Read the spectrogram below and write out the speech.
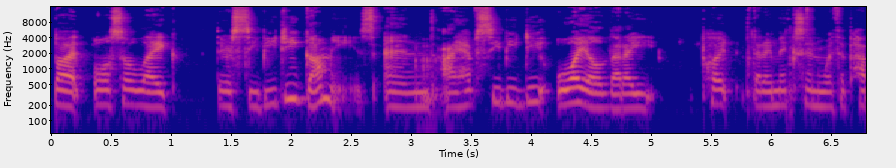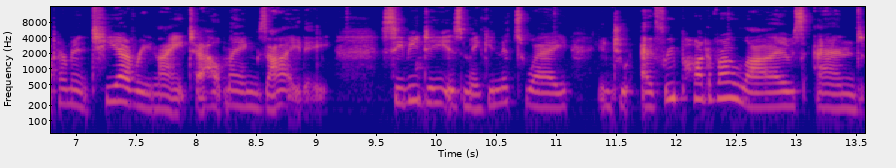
But also, like, there's CBD gummies, and I have CBD oil that I put that I mix in with a peppermint tea every night to help my anxiety. CBD is making its way into every part of our lives and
